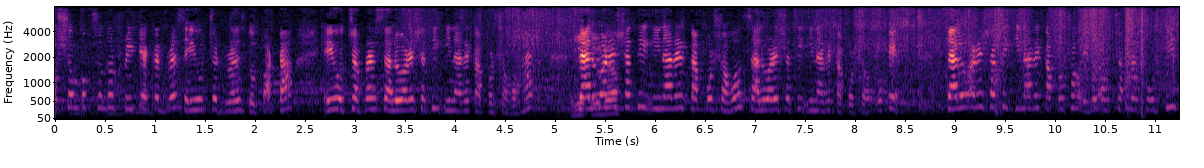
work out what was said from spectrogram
অসম্ভব সুন্দর প্রিটি একটা ড্রেস এই হচ্ছে ড্রেস দোপাট্টা। এই হচ্ছে আপনার সালোয়ারের সাথে ইনারের কাপড় সহ হ্যাঁ সালোয়ারের সাথে ইনারের কাপড় সহ সালোয়ারের সাথে ইনারের কাপড় সহ ওকে? সালোয়ারের সাথে ইনারের কাপড় সহ এগুলো হচ্ছে আপনার ফোর পিস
